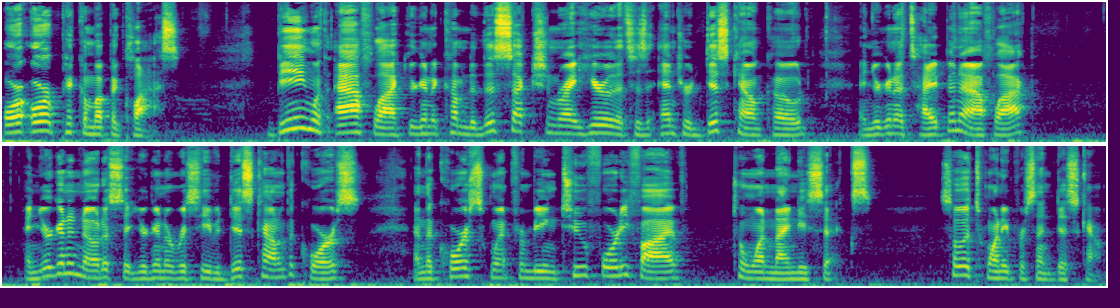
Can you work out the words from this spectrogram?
or, or pick them up in class. Being with AFLAC, you're going to come to this section right here that says enter discount code, and you're going to type in AFLAC, and you're going to notice that you're going to receive a discount of the course, and the course went from being 245 to 196, so a 20% discount.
